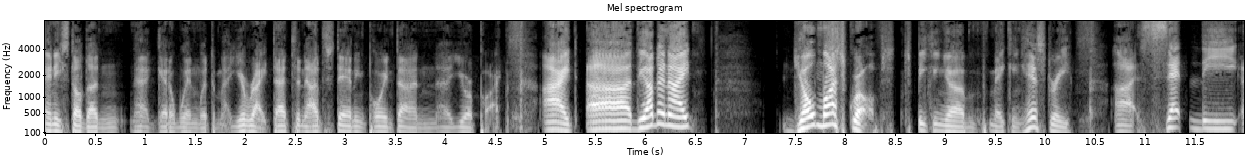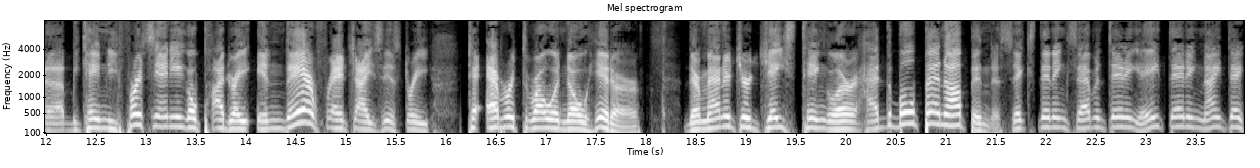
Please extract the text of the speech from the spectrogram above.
And he still doesn't get a win with the Mets. You're right. That's an outstanding point on uh, your part. All right. Uh, the other night, Joe Musgrove, speaking of making history, uh, set the uh, became the first San Diego Padre in their franchise history to ever throw a no hitter. Their manager Jayce Tingler had the bullpen up in the sixth inning, seventh inning, eighth inning, ninth inning,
